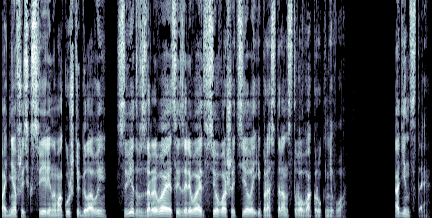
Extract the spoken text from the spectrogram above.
Поднявшись к сфере на макушке головы, свет взрывается и заливает все ваше тело и пространство вокруг него. Одиннадцатое.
